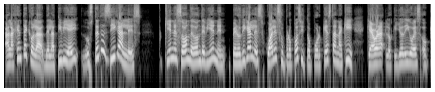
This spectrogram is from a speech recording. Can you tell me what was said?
a la gente con la, de la TVA, ustedes díganles, quiénes son, de dónde vienen, pero díganles cuál es su propósito, por qué están aquí. Que ahora lo que yo digo es, ok,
